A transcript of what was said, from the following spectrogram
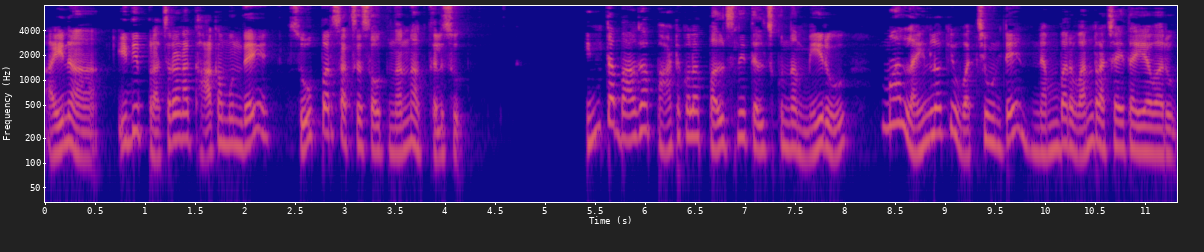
అయినా ఇది ప్రచురణ కాకముందే సూపర్ సక్సెస్ అవుతుందని నాకు తెలుసు. ఇంత బాగా పాఠకుల పల్స్ని తెలుసుకున్న మీరు మా లైన్లోకి వచ్చి ఉంటే నెంబర్ వన్ రచయిత అయ్యేవారు.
